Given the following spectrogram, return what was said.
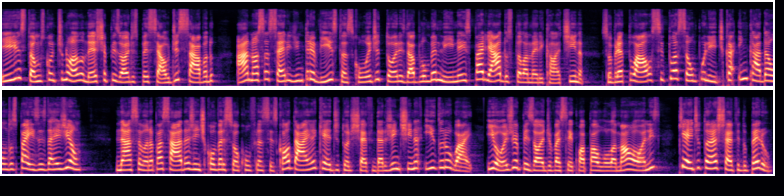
E estamos continuando neste episódio especial de sábado a nossa série de entrevistas com editores da Bloomberg Linha espalhados pela América Latina sobre a atual situação política em cada um dos países da região. Na semana passada, a gente conversou com Francisco Aldaia, que é editor-chefe da Argentina e do Uruguai. E hoje o episódio vai ser com a Paola Maolis, que é editora-chefe do Peru.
